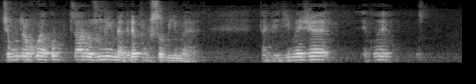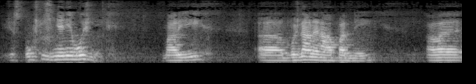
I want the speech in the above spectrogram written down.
čemu trochu jako třeba rozumíme, kde působíme, tak vidíme, že, jako, že spoustu změn je možných. Malých, možná nenápadných, ale,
